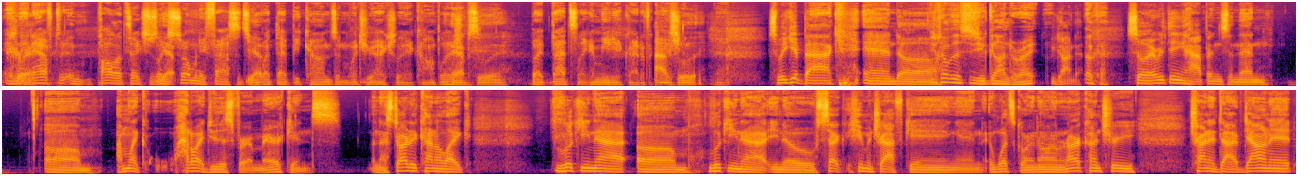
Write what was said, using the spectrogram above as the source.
and Correct. then after in politics, there's like Yep. so many facets Yep. of what that becomes and what you actually accomplish. Absolutely. But that's like immediate gratification. Absolutely. So we get back and uh You know this is Uganda, right? Uganda. Okay. So everything happens, and then um, I'm like, how do I do this for Americans? And I started kind of like looking at um, looking at you know sec- human trafficking and, and what's going on in our country, trying to dive down it,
